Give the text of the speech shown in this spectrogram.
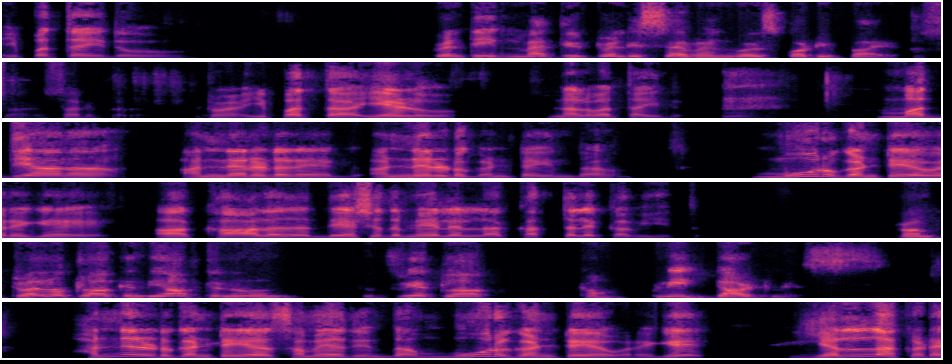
ಇಪ್ಪತ್ತೈದು 20, Matthew 27, verse 45. ಸಾರಿ ಇಪ್ಪತ್ತ ಏಳು ನಲವತ್ತೈದು ಮಧ್ಯಾಹ್ನ ಹನ್ನೆರಡನೇ ಹನ್ನೆರಡು ಗಂಟೆಯಿಂದ ಮೂರು ಗಂಟೆಯವರೆಗೆ ಆ ಕಾಲದ ದೇಶದ ಮೇಲೆಲ್ಲ ಕತ್ತಲೆ ಕವಿಯಿತು. From twelve o'clock in the afternoon to three o'clock complete darkness ಹನ್ನೆರಡು ಗಂಟೆಯ ಸಮಯದಿಂದ ಮೂರು ಗಂಟೆಯವರೆಗೆ ಎಲ್ಲ ಕಡೆ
